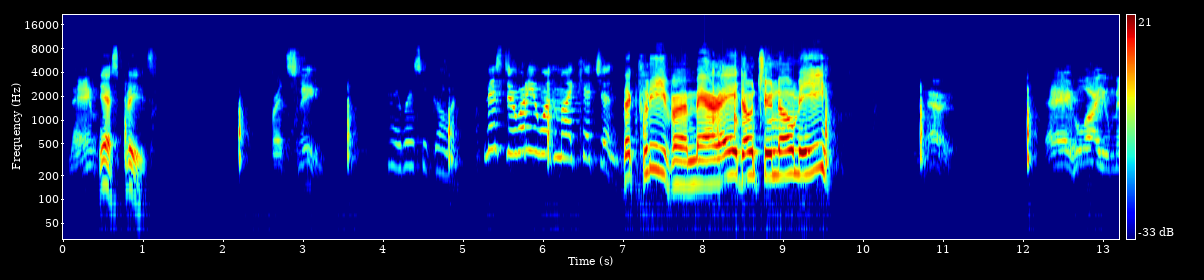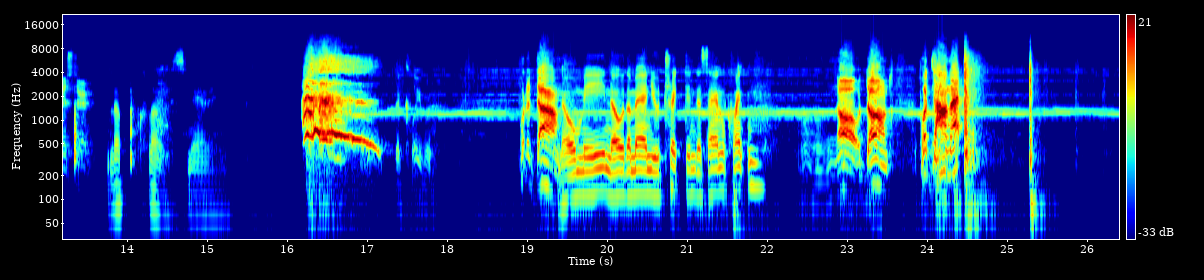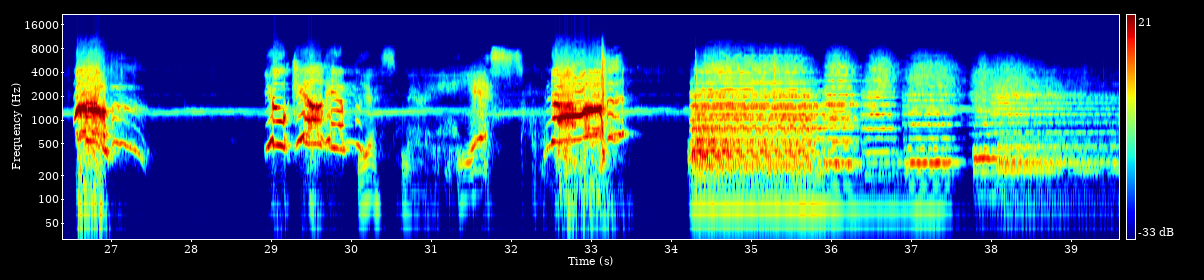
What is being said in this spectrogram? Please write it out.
Name? Yes, please. Fred Sneed. Hey, where's he going? Mister, what do you want in my kitchen? The cleaver, Mary. Don't you know me? Mary. Hey, who are you, mister? Look close, Mary. The cleaver. Put it down. Know me? Know the man you tricked into San Quentin? Oh, no, don't. Put down that. Ah! You killed him! Yes, Mary. Yes. No!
